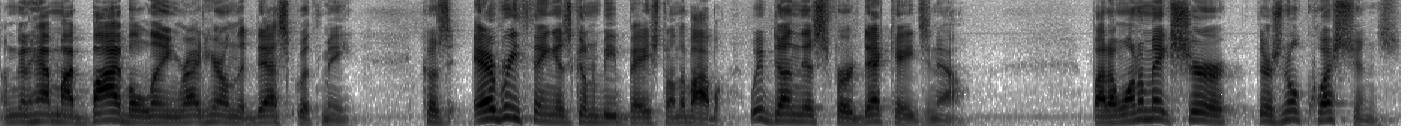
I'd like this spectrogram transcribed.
I'm going to have my Bible laying right here on the desk with me because everything is going to be based on the Bible. We've done this for decades now. But I want to make sure there's no questions.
